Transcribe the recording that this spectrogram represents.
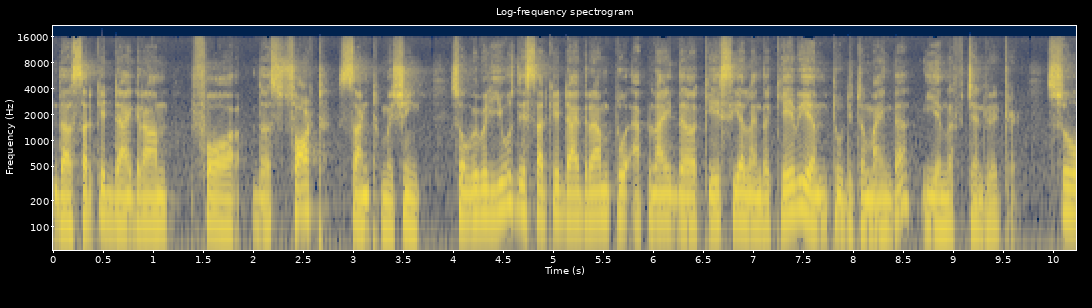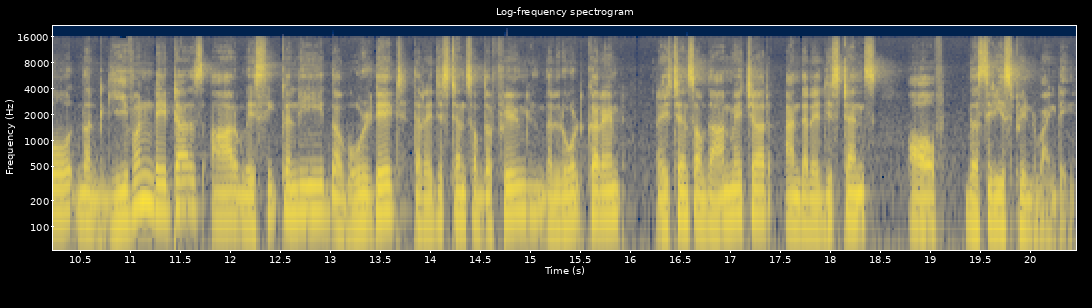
the circuit diagram for the short shunt machine. So we will use this circuit diagram to apply the KCL and the KVL to determine the EMF generated. So the given data are basically the voltage, the resistance of the field, the load current, resistance of the armature and the resistance of the series field winding.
